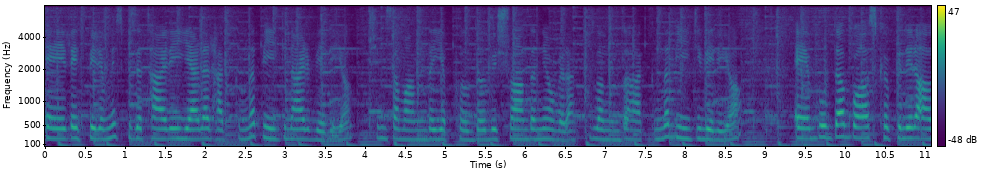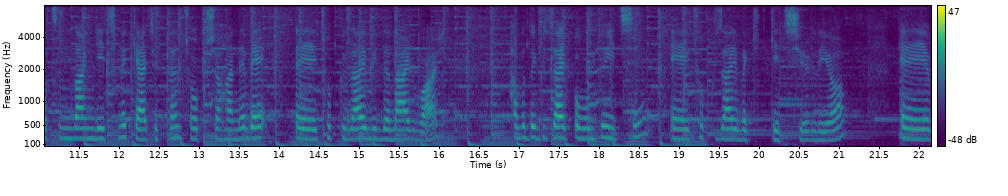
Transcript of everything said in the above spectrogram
e, rehberimiz bize tarihi yerler hakkında bilgiler veriyor. Kim zamanında yapıldığı ve şu anda ne olarak kullanıldığı hakkında bilgi veriyor. E, burada Boğaz Köprüleri altından geçmek gerçekten çok şahane ve e, çok güzel videolar var. Hava da güzel olduğu için e, çok güzel vakit geçiriliyor. E,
